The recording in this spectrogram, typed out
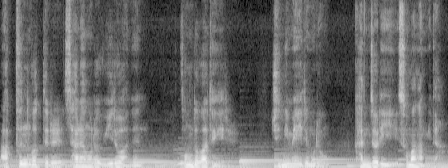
아픈 것들을 사랑으로 위로하는 성도가 되기를 주님의 이름으로 간절히 소망합니다.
